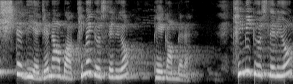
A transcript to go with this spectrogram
işte diye Cenab-ı Hak kime gösteriyor? Peygambere. Kimi gösteriyor?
